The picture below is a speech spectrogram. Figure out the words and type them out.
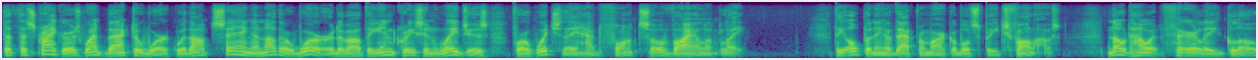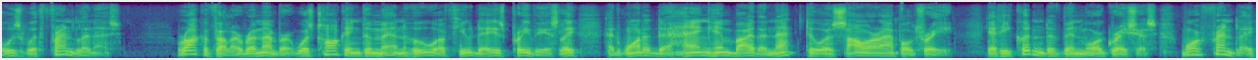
that the strikers went back to work without saying another word about the increase in wages for which they had fought so violently. The opening of that remarkable speech follows. Note how it fairly glows with friendliness. Rockefeller, remember, was talking to men who, a few days previously, had wanted to hang him by the neck to a sour apple tree. Yet he couldn't have been more gracious, more friendly,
